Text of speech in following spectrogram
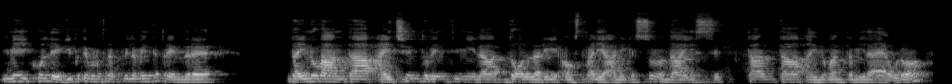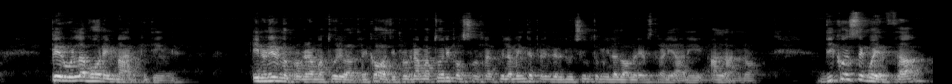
i miei colleghi potevano tranquillamente prendere dai 90 ai 120 mila dollari australiani che sono dai 70 ai 90 mila euro per un lavoro in marketing E non erano programmatori o altre cose, i programmatori possono tranquillamente prendere 200.000 dollari australiani all'anno. Di conseguenza,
